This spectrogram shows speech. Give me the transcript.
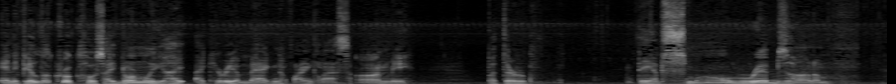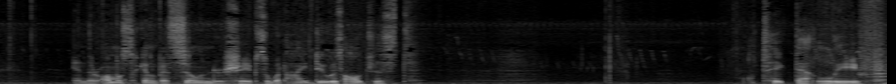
and if you look real close, I normally I, I carry a magnifying glass on me, but they're they have small ribs on them, and they're almost like kind of a cylinder shape. So what I do is I'll just I'll take that leaf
